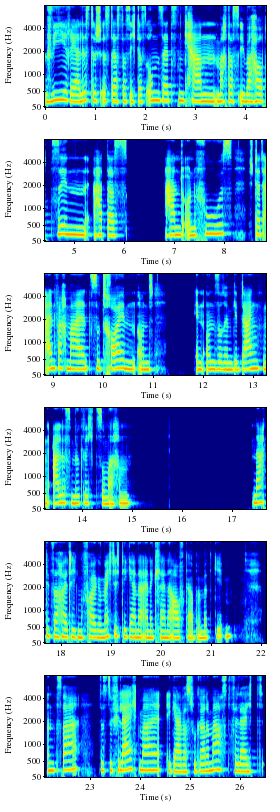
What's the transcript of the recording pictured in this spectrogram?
Wie realistisch ist das, dass ich das umsetzen kann? Macht das überhaupt Sinn? Hat das Hand und Fuß, statt einfach mal zu träumen und in unseren Gedanken alles möglich zu machen. Nach dieser heutigen Folge möchte ich dir gerne eine kleine Aufgabe mitgeben. Und zwar, dass du vielleicht mal, egal was du gerade machst, vielleicht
